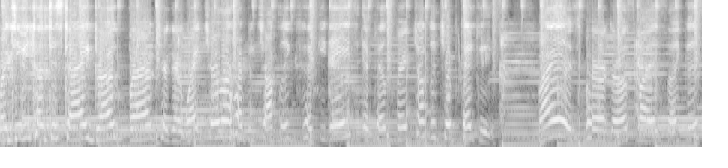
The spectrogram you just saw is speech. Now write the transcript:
YTV coaches tag, drug, brown sugar, white sugar, happy chocolate cookie days, and Pillsbury chocolate chip cookies. Why is for girls spies like us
